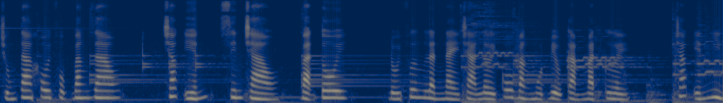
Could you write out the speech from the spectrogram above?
chúng ta khôi phục băng giao. Chắc Yến, xin chào, bạn tôi. Đối phương lần này trả lời cô bằng một biểu cảm mặt cười. Chắc Yến nhìn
